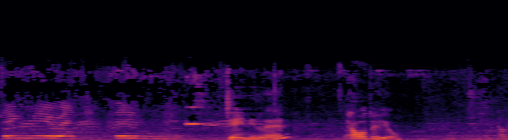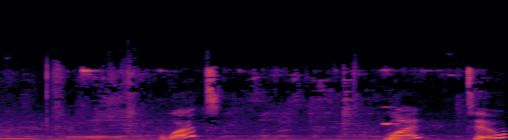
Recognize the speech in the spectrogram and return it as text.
Bring me in. Bring me in. Janie Lynn? How old are you? Um, three. What? One, two,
